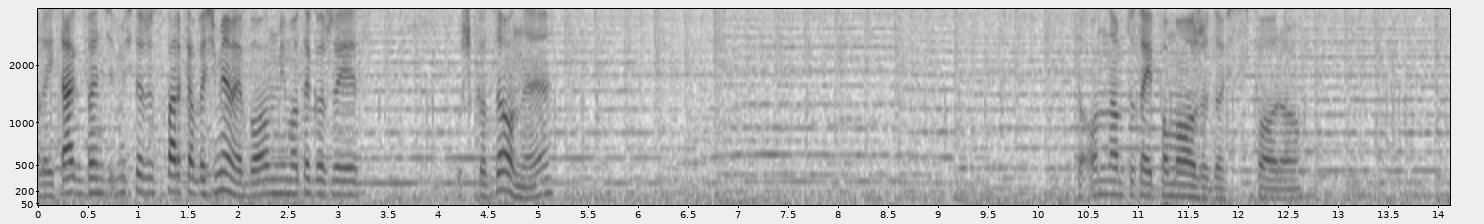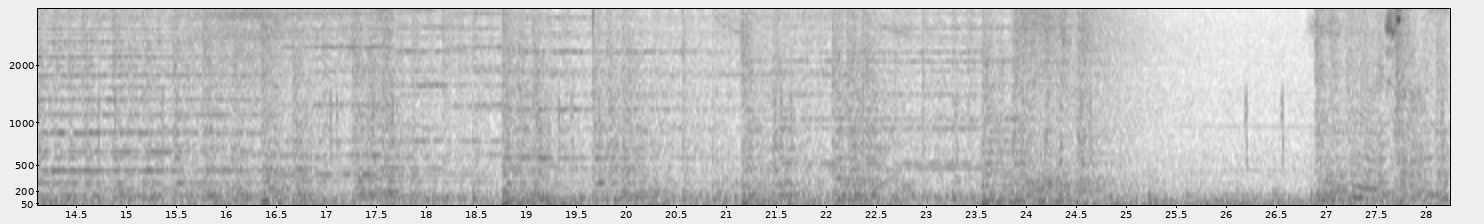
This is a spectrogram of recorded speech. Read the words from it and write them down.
Ale i tak będzie. Myślę, że Sparka weźmiemy, bo on mimo tego, że jest uszkodzony, nam tutaj pomoże dość sporo. No, jeszcze raz.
